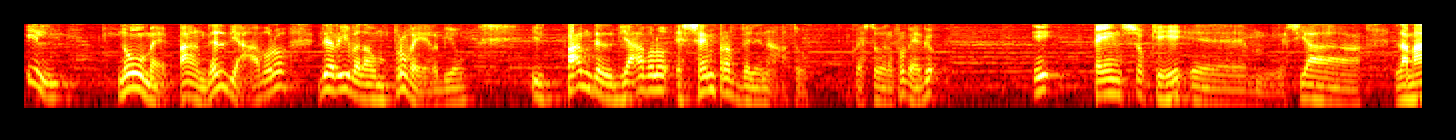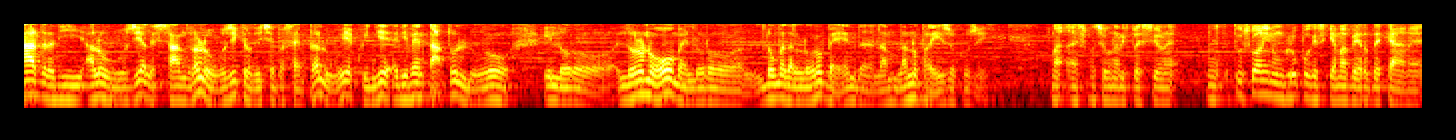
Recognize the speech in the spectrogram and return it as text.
il nome pan del diavolo deriva da un proverbio. Il pan del diavolo è sempre avvelenato. Questo era un proverbio e penso che ehm, sia la madre di Alosi, Alessandro Alosi, che lo diceva sempre a lui e quindi è diventato il loro, il loro- il loro nome, il, loro- il nome della loro band, l'han- l'hanno preso così. Ma adesso facevo una riflessione. Eh, Tu suoni in un gruppo che si chiama Verde Cane.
